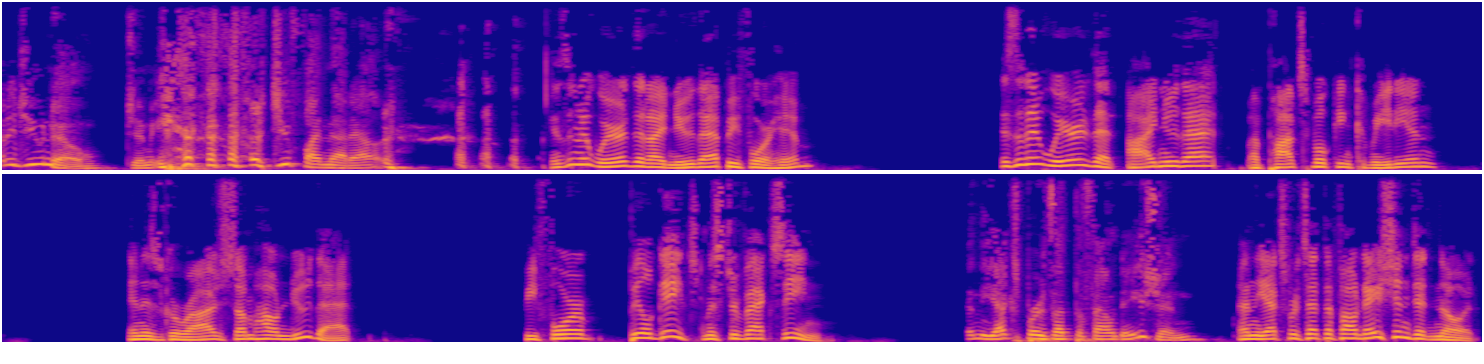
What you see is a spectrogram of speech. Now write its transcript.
How did you know, Jimmy? How did you find that out? Isn't it weird that I knew that before him? Isn't it weird that I knew that? A pot smoking comedian in his garage somehow knew that before Bill Gates, Mr. Vaccine. And the experts at the foundation. And the experts at the foundation didn't know it.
